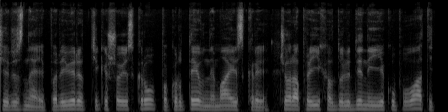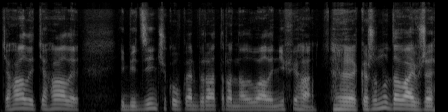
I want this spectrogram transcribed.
через неї. Перевірив тільки що іскру, покрутив, немає іскри. Вчора приїхав до людини її купувати, тягали, тягали, і бензинчику в карбюратора наливали, ніфіга. Е, кажу, ну давай вже,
